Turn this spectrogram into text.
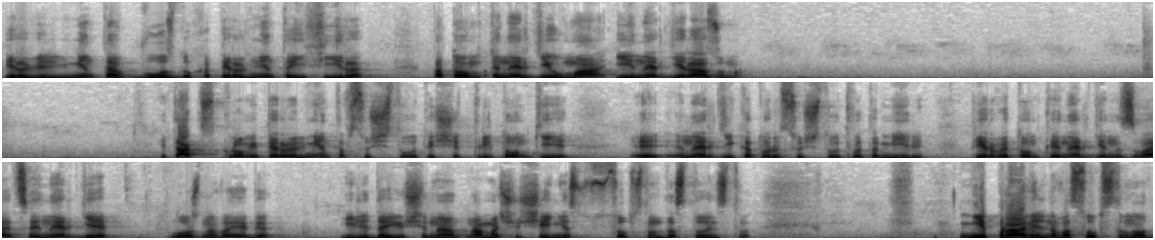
первого элемента воздуха, первого элемента эфира, потом энергия ума и энергия разума. Итак, кроме первого элементов существуют еще три тонкие э, энергии, которые существуют в этом мире. Первая тонкая энергия называется энергия ложного эго или дающая нам ощущение собственного достоинства. Неправильного собственного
